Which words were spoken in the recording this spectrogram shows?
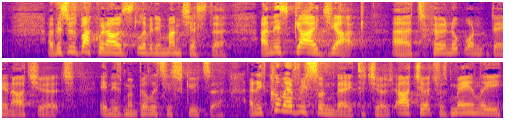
and this was back when I was living in Manchester. And this guy, Jack, uh, turned up one day in our church in his mobility scooter. And he'd come every Sunday to church. Our church was mainly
